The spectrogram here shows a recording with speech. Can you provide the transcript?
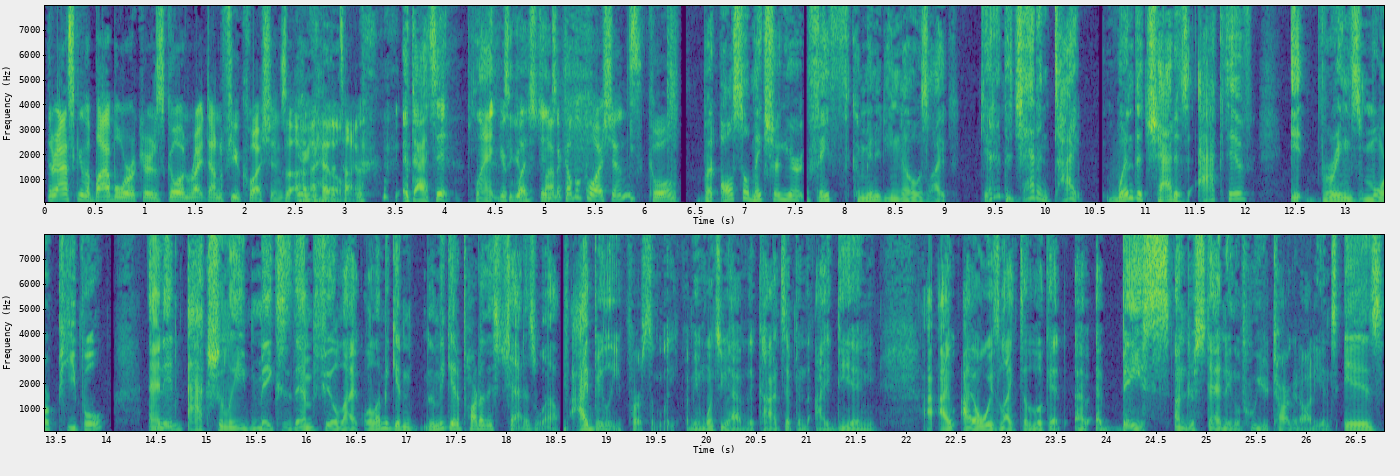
they're asking the Bible workers go and write down a few questions uh, ahead of time. That's it. Plant your questions. Plant a couple questions. Cool. but also make sure your faith community knows like get in the chat and type when the chat is active it brings more people and it mm-hmm. actually makes them feel like well let me get in, let me get a part of this chat as well. I believe personally i mean once you have the concept and the idea and you, I, I I always like to look at a, a base understanding of who your target audience is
